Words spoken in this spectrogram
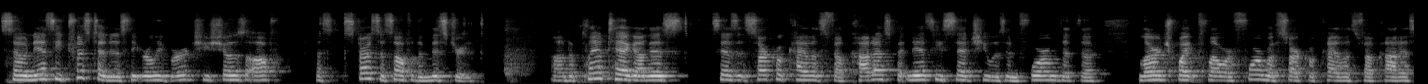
So Nancy Tristan is the early bird. She shows off, starts us off with a mystery. Uh, the plant tag on this says it's Sarcochilus falcatus, but Nancy said she was informed that the large white flower form of Sarcochilus falcatus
